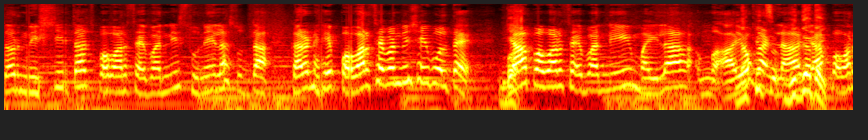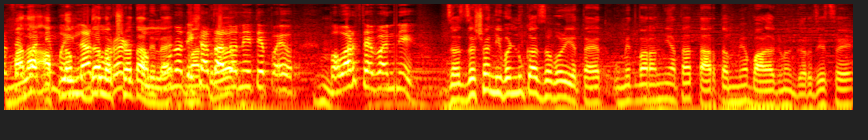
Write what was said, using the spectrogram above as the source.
तर निश्चितच पवार साहेबांनी सुनेला सुद्धा. कारण हे पवार साहेबांविषयी बोलत आहे ज्या पवार साहेबांनी महिला आयोग आणला ज्या पवार साहेबांनी महिला लक्षात आलेला देशात आलं नाही ते पवार साहेबांनी जसजशा निवडणुका जवळ येत आहेत उमेदवारांनी आता तारतम्य बाळगणं गरजेचं आहे.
